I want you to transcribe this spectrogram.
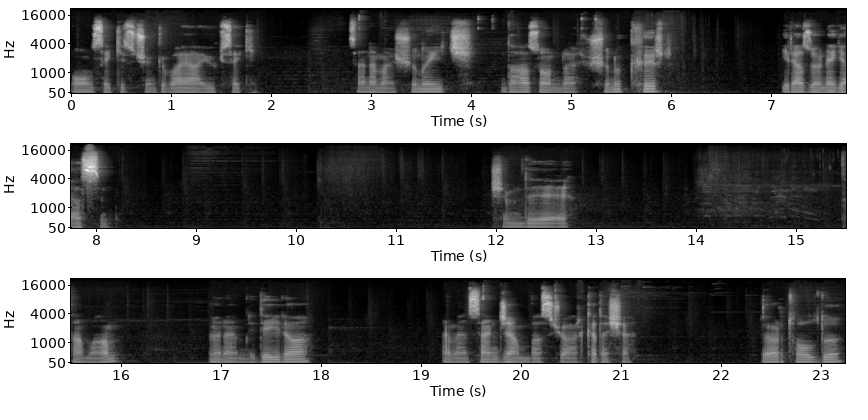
18 çünkü bayağı yüksek. Sen hemen şunu iç. Daha sonra şunu kır. Biraz öne gelsin. Şimdi Tamam. Önemli değil o. Hemen sen can bas şu arkadaşa. 4 oldu.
